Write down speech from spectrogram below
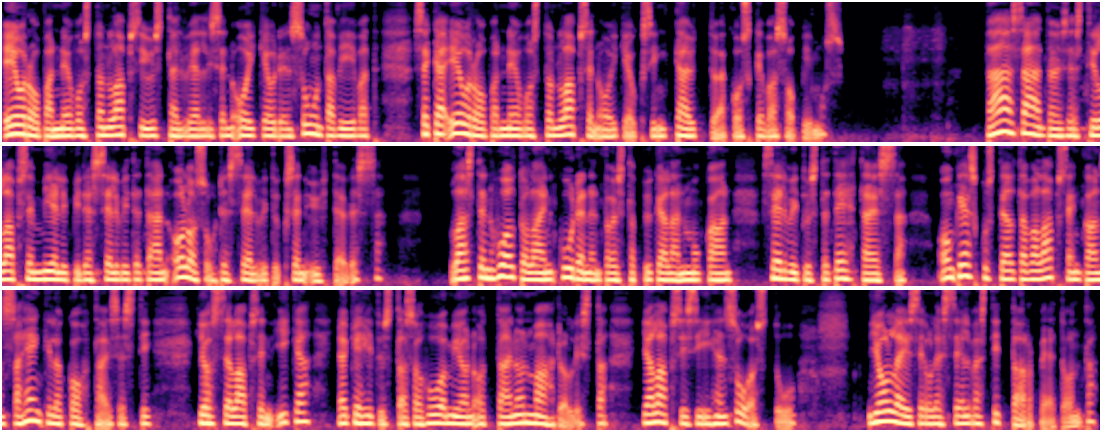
Euroopan neuvoston lapsiystävällisen oikeuden suuntaviivat sekä Euroopan neuvoston lapsen oikeuksien käyttöä koskeva sopimus. Pääsääntöisesti lapsen mielipide selvitetään olosuhdeselvityksen yhteydessä – Lasten huoltolain 16 pykälän mukaan selvitystä tehtäessä on keskusteltava lapsen kanssa henkilökohtaisesti, jos se lapsen ikä ja kehitystaso huomioon ottaen on mahdollista ja lapsi siihen suostuu, jollei se ole selvästi tarpeetonta.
